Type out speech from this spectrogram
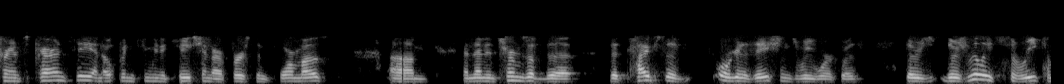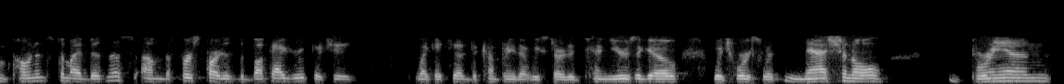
transparency and open communication are first and foremost. Um, and then in terms of the the types of organizations we work with, there's there's really three components to my business. Um, the first part is the Buckeye Group, which is, like I said, the company that we started 10 years ago, which works with national brands,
